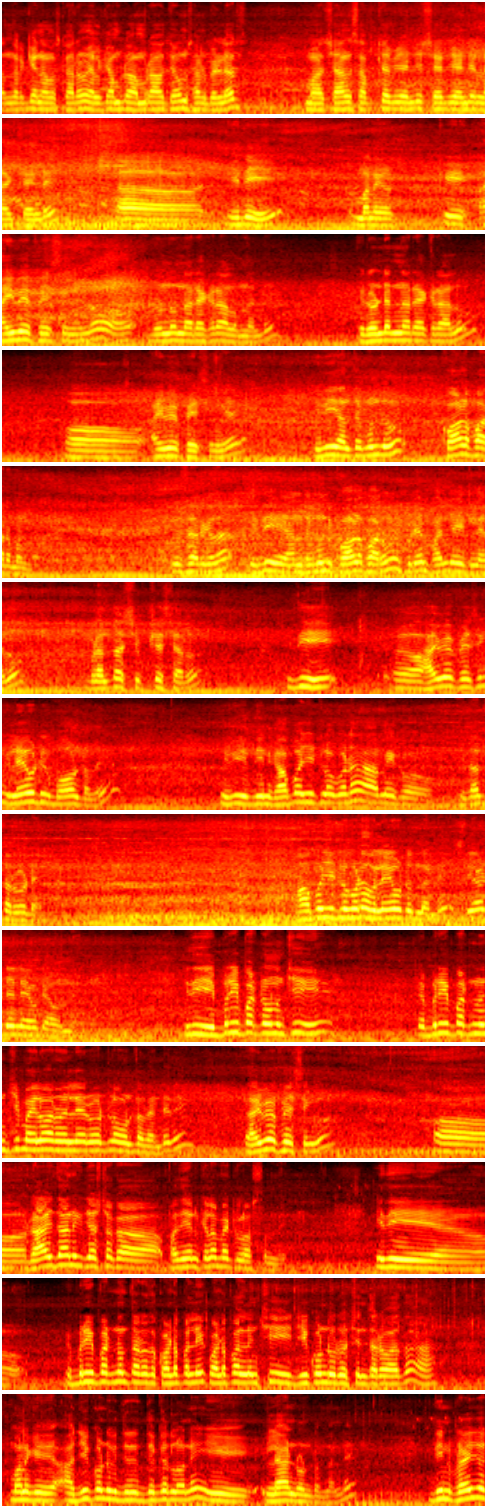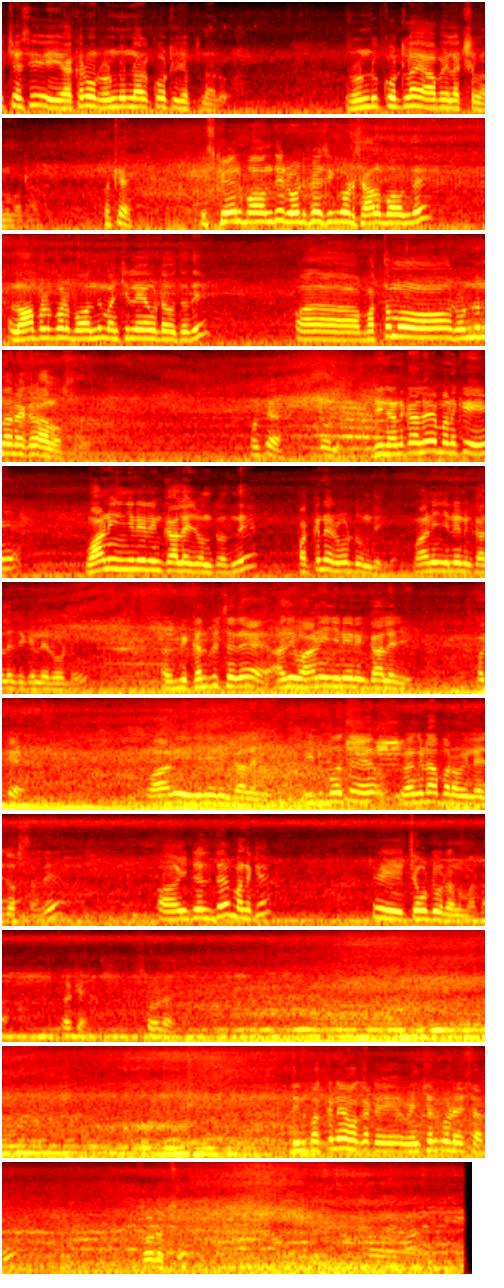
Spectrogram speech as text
అందరికీ నమస్కారం. Welcome to Amaravati homes and builders మా ఛానల్ సబ్స్క్రైబ్ చేయండి షేర్ చేయండి లైక్ చేయండి. ఇది మనకి హైవే ఫేసింగ్లో రెండున్నర ఎకరాలు ఉందండి. ఈ రెండున్నర ఎకరాలు హైవే ఫేసింగే. ఇది అంతకుముందు కోళ్ళ ఫారం అండి. చూశారు కదా ఇది అంతకుముందు కోళ్ళ ఫారం ఇప్పుడు ఏం పని చేయట్లేదు. ఇప్పుడంతా షిఫ్ట్ చేశారు. ఇది హైవే ఫేసింగ్ లేఅవుట్కి బాగుంటుంది. ఇది దీనికి ఆపోజిట్లో కూడా మీకు ఇదంతా రోడే. ఆపోజిట్లో కూడా ఒక లేఅవుట్ ఉందండి. సిఆర్డీ లేఅవుటే ఉంది. ఇది ఇబ్రీపట్నం నుంచి ఇబ్రీపట్నం నుంచి మైలవరం వెళ్ళే రోడ్లో ఉంటుందండి ఇది. Highway facing. రాజధానికి జస్ట్ ఒక పదిహేను కిలోమీటర్లు వస్తుంది. ఇది ఇబ్రీపట్నం తర్వాత కొండపల్లి కొండపల్లి నుంచి జీకొండూరు వచ్చిన తర్వాత మనకి ఆ దగ్గరలోనే ఈ ల్యాండ్ ఉంటుందండి. దీని ప్రైజ్ వచ్చేసి ఎకరం రెండున్నర కోట్లు చెప్తున్నారు. రెండు కోట్ల యాభై లక్షలు అనమాట ఓకే? ఈ స్క్వేర్ బాగుంది రోడ్ ఫేసింగ్ కూడా చాలా బాగుంది లోపల కూడా బాగుంది మంచి లేఅవుట్ అవుతుంది. మొత్తము రెండున్నర ఎకరాలు వస్తుంది. ఓకే? చూడండి. దీని వెనకాలే మనకి వాణి ఇంజనీరింగ్ కాలేజ్ ఉంటుంది. పక్కనే రోడ్డు ఉంది. వాణి ఇంజనీరింగ్ కాలేజీకి వెళ్ళే రోడ్డు. అది మీకు కనిపిస్తుందే అది Vani engineering college. Okay. Vani engineering college. ఇటు పోతే వెంకటాపురం విలేజ్ వస్తుంది. ఇటు వెళ్తే మనకి ఈ చౌటూరు అనమాట ఓకే. చూడండి. దీని పక్కనే ఒకటి వెంచర్ కూడా వేశారు. చూడొచ్చు.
